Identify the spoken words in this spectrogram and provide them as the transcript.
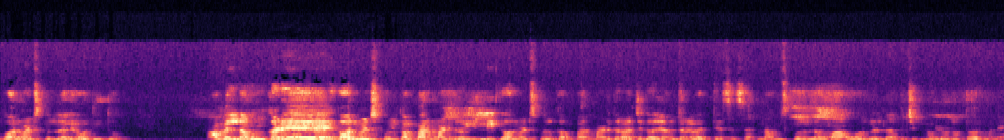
ಗೌರ್ಮೆಂಟ್ ಸ್ಕೂಲ್ನಲ್ಲೇ ಓದಿದ್ದು. ಆಮೇಲೆ ನಮ್ಮ ಕಡೆ ಗೌರ್ಮೆಂಟ್ ಸ್ಕೂಲ್ ಕಂಪೇರ್ ಮಾಡಿದ್ರು, ಇಲ್ಲಿ ಗೌರ್ಮೆಂಟ್ ಸ್ಕೂಲ್ ಕಂಪೇರ್ ಮಾಡಿದ್ರು ಅಜಗಜಾಂತರ ವ್ಯತ್ಯಾಸ ಸರ್. ನಮ್ಮ ಸ್ಕೂಲ್ ನಮ್ಮ ಊರುಗಳು ನಂದು ಚಿಕ್ಕಮಗಳೂರು ತವ್ರ ಮನೆ.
